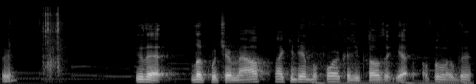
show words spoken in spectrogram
three. Do that. Look with your mouth like you did before because you close it. Yep, up a little bit.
